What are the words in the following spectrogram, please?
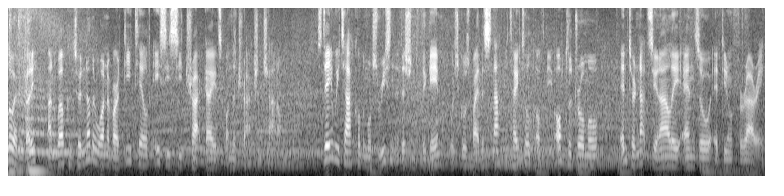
Hello everybody, and welcome to another one of our detailed ACC track guides on the Traxion channel. Today we tackle the most recent addition to the game, which goes by the snappy title of the Autodromo Internazionale Enzo e Dino Ferrari.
